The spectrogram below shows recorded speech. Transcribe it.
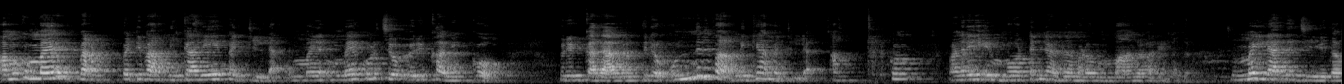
നമുക്ക് ഉമ്മയെ പറ- പറ്റി വർണിക്കാനേ പറ്റില്ല. ഉമ്മ ഉമ്മയെ കുറിച്ച് ഒരു കവിക്കോ ഒരു കഥാകൃത്തിനോ ഒന്നിനും വർണിക്കാൻ പറ്റില്ല. അത്രക്കും വളരെ ഇമ്പോർട്ടന്റ് ആണ് നമ്മുടെ ഉമ്മ എന്ന് പറയുന്നത്. ഉമ്മയില്ലാത്ത ജീവിതം.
